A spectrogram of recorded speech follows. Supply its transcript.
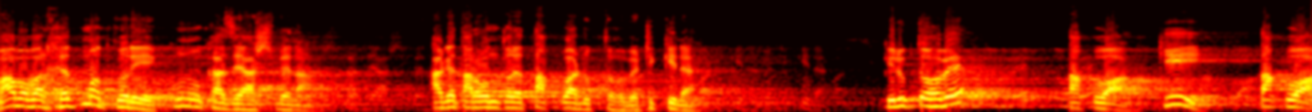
মা বাবার খেদমত করে, কোনো কাজে আসবে না। আগে তার অন্তরে তাকুয়া ঢুকতে হবে, ঠিক কিনা? কি ঢুকতে হবে? তাকুয়া কি? তাকুয়া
